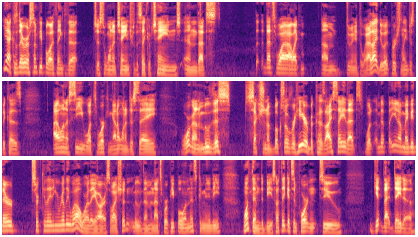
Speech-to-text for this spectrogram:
Yeah, because there are some people I think that just want to change for the sake of change, and that's that's why I like um, doing it the way I do it personally, just because I want to see what's working. I don't want to just say we're going to move this section of books over here because I say that's what. But you know, maybe they're circulating really well where they are, so I shouldn't move them, and that's where people in this community want them to be. So I think it's important to get that data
